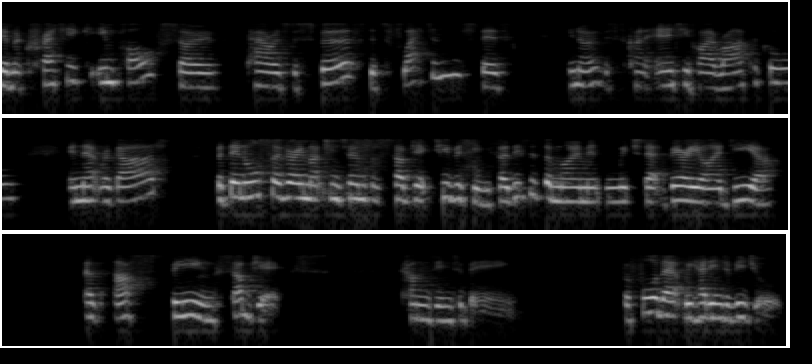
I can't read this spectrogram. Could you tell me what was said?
democratic impulse. So power is dispersed, it's flattened. There's, you know, this is kind of anti-hierarchical in that regard but then also very much in terms of subjectivity. So, this is the moment in which that very idea of us being subjects comes into being. Before that, we had individuals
